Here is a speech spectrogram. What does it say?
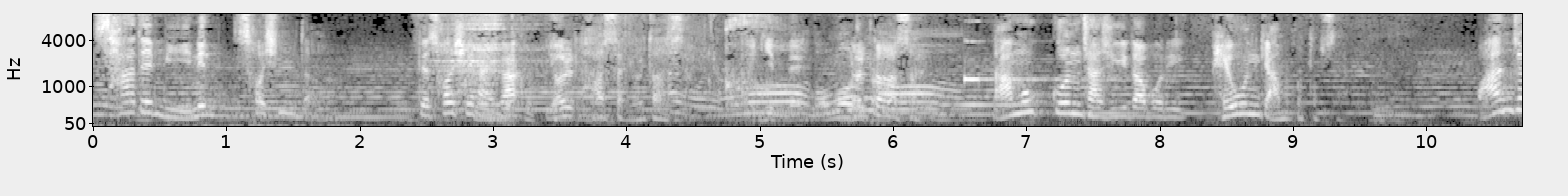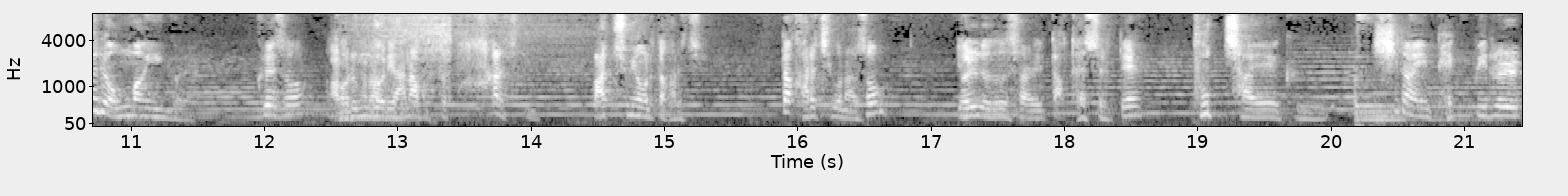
4대 미인인 서시입니다. 그때 서시의 나이가 15살, 15살. 애기인데. 15살. 나무꾼 자식이다 보니 배운 게 아무것도 없어요. 완전히 엉망인 거예요. 그래서 걸음걸이 하나부터 다 가르칩니다. 맞춤형으로 딱 가르쳐요. 딱 가르치고 나서 16살이 딱 됐을 때 부차의 그 신하인 백비를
